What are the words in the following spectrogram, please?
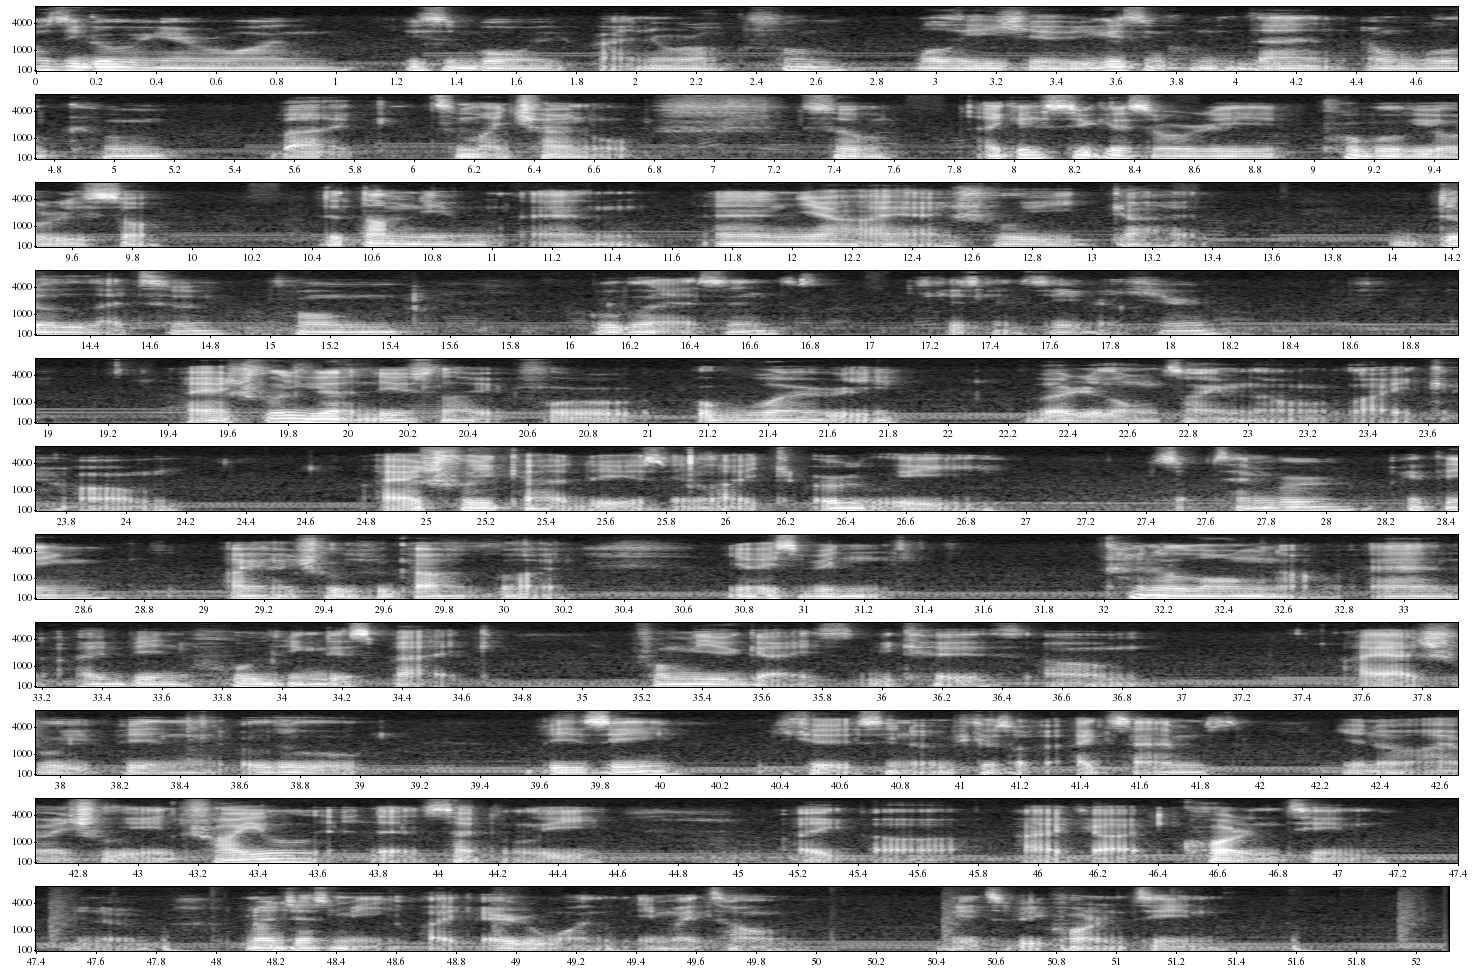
How's it going everyone? It's your boy Rock from Malaysia. You guys can call me Dan and welcome back to my channel. So I guess you guys already probably already saw the thumbnail and and yeah I actually got the letter from Google AdSense. You guys can see right here. I actually got this like for a very very long time now. Like um I actually got this in like early September I think I actually forgot but yeah it's been kind of long now and I've been holding this back from you guys because um, I actually been a little busy because you know because of exams you know I'm actually in trial and then suddenly I uh, I got quarantined you know. Not just me like everyone in my town needs to be quarantined.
